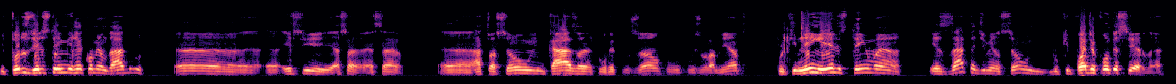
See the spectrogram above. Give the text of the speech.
E todos eles têm me recomendado uh, esse, essa, essa uh, atuação em casa, com reclusão, com, com isolamento, porque nem eles têm uma, exata dimensão do que pode acontecer, né?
